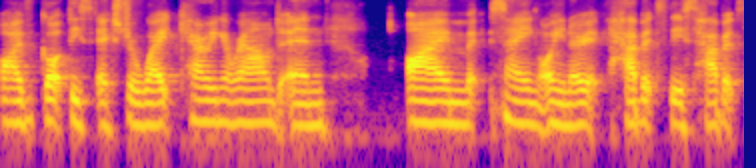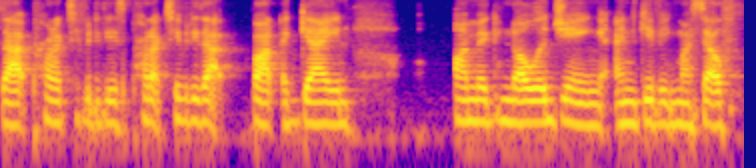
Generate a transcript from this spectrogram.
I've got this extra weight carrying around and I'm saying, oh, you know, habits this, habits that, productivity this, productivity that. But again, I'm acknowledging and giving myself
